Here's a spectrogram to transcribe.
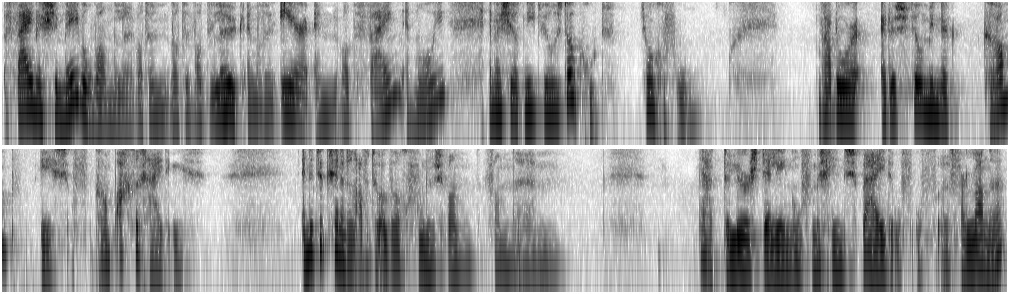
fijn als je mee wil wandelen. Wat, een, wat, wat leuk en wat een eer en wat fijn en mooi. En als je dat niet wil, is het ook goed. Zo'n gevoel. Waardoor er dus veel minder kramp is of krampachtigheid is. En natuurlijk zijn er dan af en toe ook wel gevoelens van, van um, ja, teleurstelling of misschien spijt of, of uh, verlangen.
